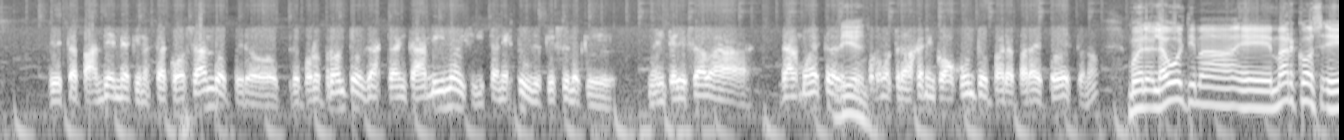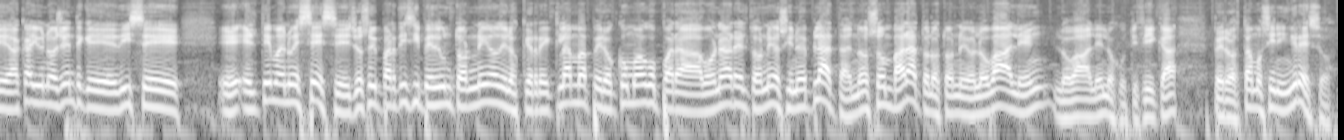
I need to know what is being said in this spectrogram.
de esta pandemia que nos está acosando, pero, pero por lo pronto ya está en camino y, y está en estudio, que eso es lo que nos interesaba dar muestra de Bien. que podemos trabajar en conjunto para, para todo esto, ¿no? Bueno, la última, eh, Marcos, eh, acá hay un oyente que dice, eh, el tema no es ese, yo soy partícipe de un torneo de los que reclama, pero ¿cómo hago para abonar el torneo si no hay plata? No son baratos los torneos, lo valen, lo valen, lo justifica, pero estamos sin ingreso.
